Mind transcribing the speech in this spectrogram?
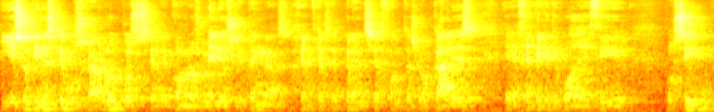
y eso tienes que buscarlo pues, eh, con los medios que tengas, agencias de prensa, fuentes locales, eh, gente que te pueda decir pues sí,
